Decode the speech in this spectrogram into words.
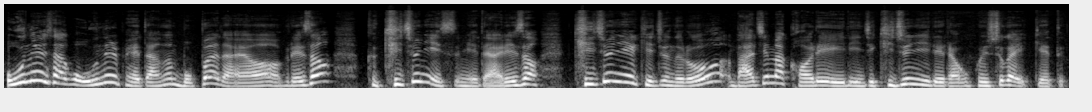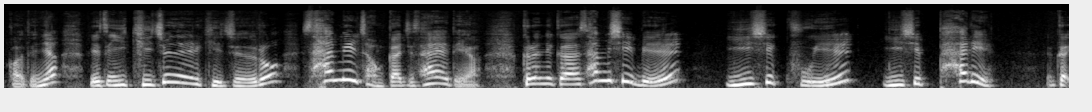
오늘 사고 오늘 배당은 못 받아요. 그래서 그 기준이 있습니다. 그래서 기준일 기준으로 마지막 거래일이 이제 기준일이라고 볼 수가 있겠거든요. 그래서 이 기준일 기준으로 3일 전까지 사야 돼요. 그러니까 30일, 29일, 28일 그러니까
